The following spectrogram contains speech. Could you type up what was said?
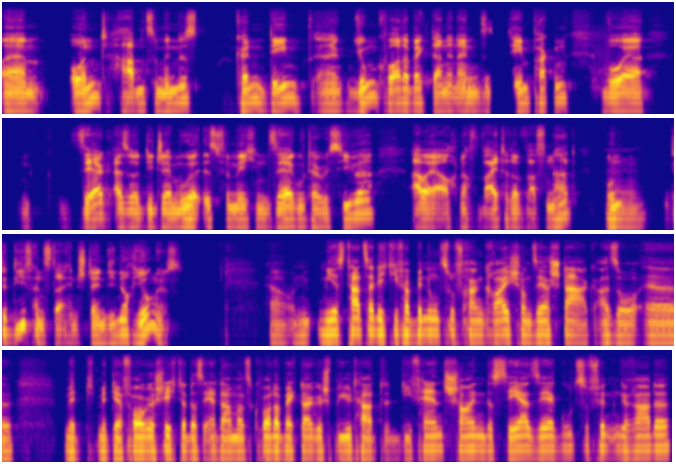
ähm, und haben zumindest, können den äh, jungen Quarterback dann in ein Mhm. System packen, wo er sehr, also DJ Moore ist für mich ein sehr guter Receiver, aber er auch noch weitere Waffen hat und Mhm. gute Defense dahinstellen, die noch jung ist. Ja, und mir ist tatsächlich die Verbindung zu Frank Reich schon sehr stark. Also äh, mit, mit der Vorgeschichte, dass er damals Quarterback da gespielt hat. Die Fans scheinen das sehr, sehr gut zu finden gerade.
